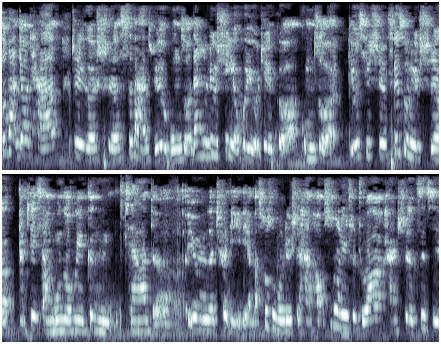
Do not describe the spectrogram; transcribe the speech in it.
走访调查这个是司法局的工作，但是律师也会有这个工作，尤其是非诉律师这项工作会更加的运用的彻底一点吧。诉讼律师还好，诉讼律师主要还是自己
